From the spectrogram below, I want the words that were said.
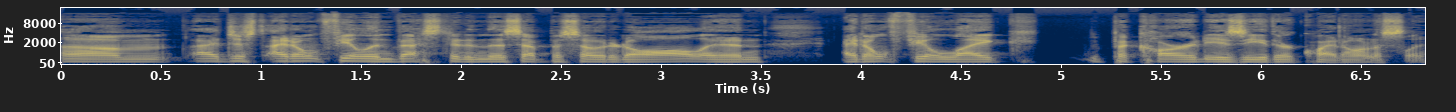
Um, I just I don't feel invested in this episode at all, and I don't feel like Picard is either. Quite honestly.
